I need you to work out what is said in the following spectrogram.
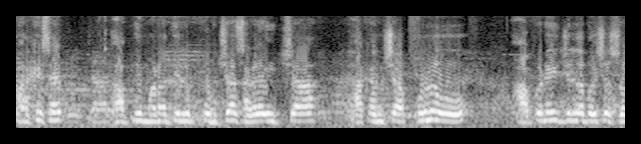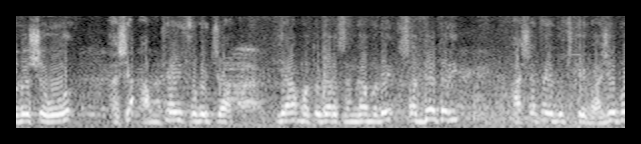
पारखे साहेब आपली मनातील पुढच्या सगळ्या इच्छा आकांक्षा पूर्ण हो. आपणही जिल्हा परिषद सदस्य हो. अशा आमच्याही शुभेच्छा या मतदारसंघामध्ये. सध्या तरी आशाताई बुचके भाजप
